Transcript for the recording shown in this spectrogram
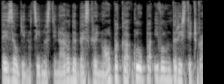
teza o genocidnosti naroda je beskrajno opaka, glupa i voluntaristička,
